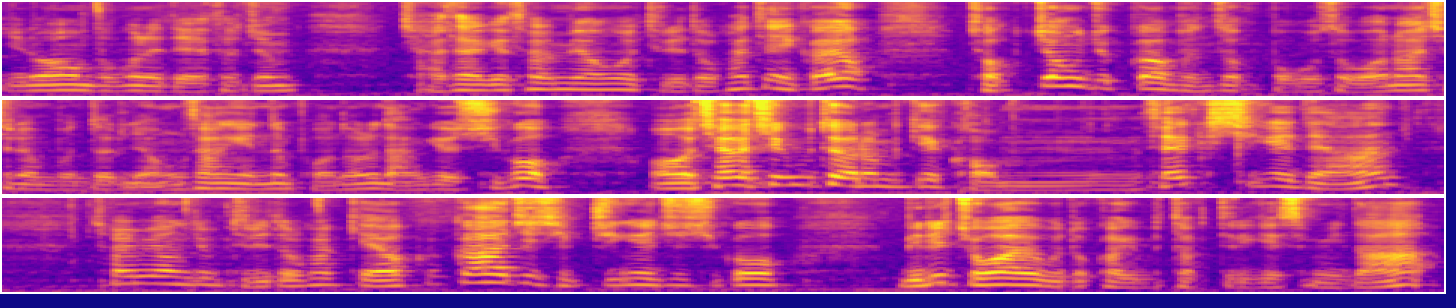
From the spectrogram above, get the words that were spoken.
이러한 부분에 대해서 좀 자세하게 설명을 드리도록 할 테니까요. 적정 주가 분석 보고서 원하시는 분들은 영상에 있는 번호로 남겨주시고 어, 제가 지금부터 여러분께 검색식에 대한 설명 좀 드리도록 할게요. 끝까지 집중해 주시고 미리 좋아요 구독하기 부탁드리겠습니다.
